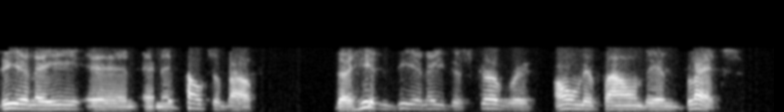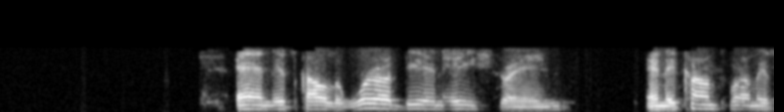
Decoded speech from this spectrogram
DNA, and and it talks about the hidden DNA discovery only found in blacks, and it's called the World DNA Strain, and it comes from it's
